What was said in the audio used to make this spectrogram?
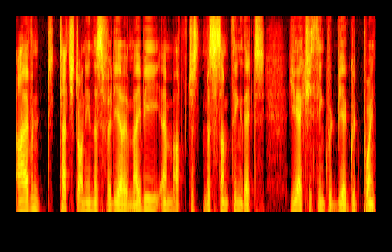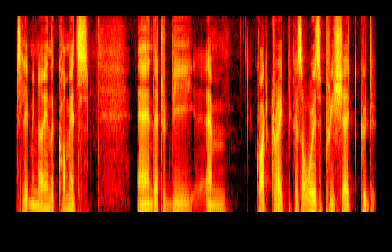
I haven't touched on in this video, maybe um, I've just missed something that you actually think would be a good point, let me know in the comments. And that would be um, quite great because I always appreciate good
